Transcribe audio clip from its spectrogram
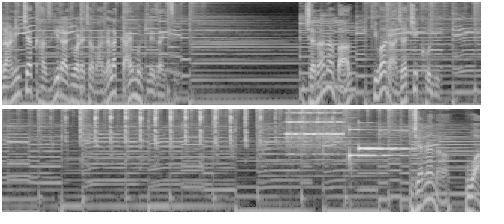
राणीच्या खासगी राजवाड्याच्या भागाला काय म्हटले जायचे? जनाना बाग किंवा राजाची खोली? जनाना वा.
